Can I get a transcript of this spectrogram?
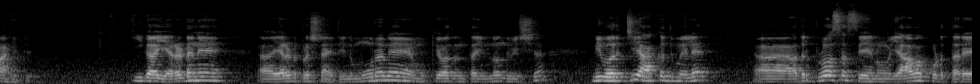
ಮಾಹಿತಿ. ಈಗ ಎರಡನೇ ಎರಡು ಪ್ರಶ್ನೆ ಆಯಿತು. ಇನ್ನು ಮೂರನೇ ಮುಖ್ಯವಾದಂಥ ಇನ್ನೊಂದು ವಿಷಯ, ನೀವು ಅರ್ಜಿ ಹಾಕಿದ ಮೇಲೆ ಅದ್ರ ಪ್ರೋಸೆಸ್ ಏನು, ಯಾವಾಗ ಕೊಡ್ತಾರೆ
